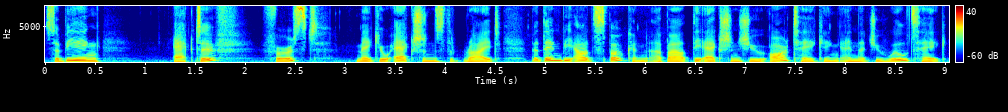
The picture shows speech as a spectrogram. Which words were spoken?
So being active first, make your actions right, but then be outspoken about the actions you are taking and that you will take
